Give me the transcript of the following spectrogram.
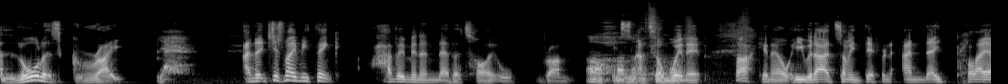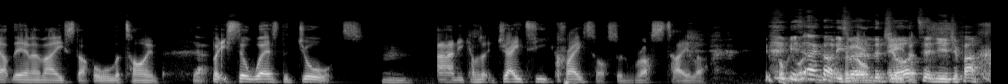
and Lawlor's great. Yeah. and it just made me think have him in a never title run. Oh, He doesn't have to win it. Fucking hell, he would add something different, and they play up the MMA stuff all the time. Yeah. But he still wears the jorts, Hmm. and he comes like JR Kratos and Russ Taylor. He's, on, he's wearing the either. jorts in New Japan.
